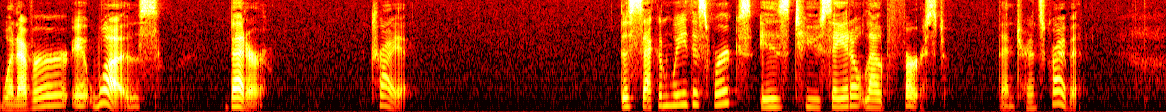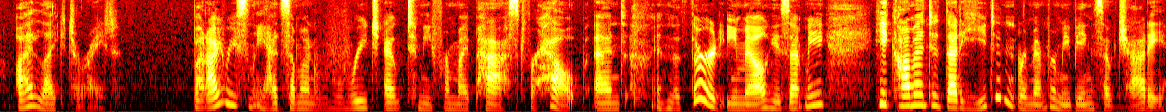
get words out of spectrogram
whatever it was, better. Try it. The second way this works is to say it out loud first, then transcribe it. I like to write, but I recently had someone reach out to me from my past for help, and in the third email he sent me, he commented that he didn't remember me being so chatty.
